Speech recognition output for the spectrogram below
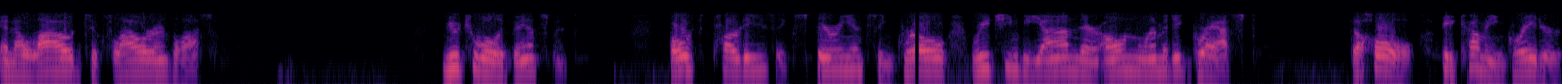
and allowed to flower and blossom. Mutual advancement. Both parties experience and grow, reaching beyond their own limited grasp. The whole becoming greater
